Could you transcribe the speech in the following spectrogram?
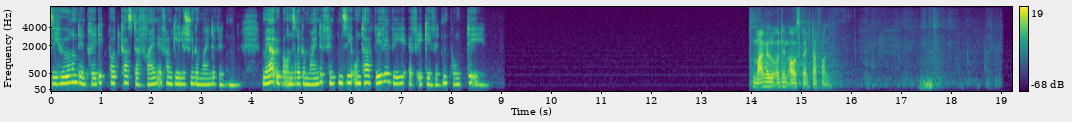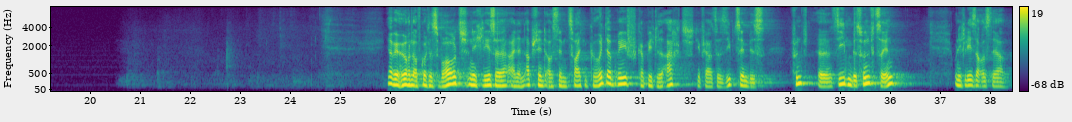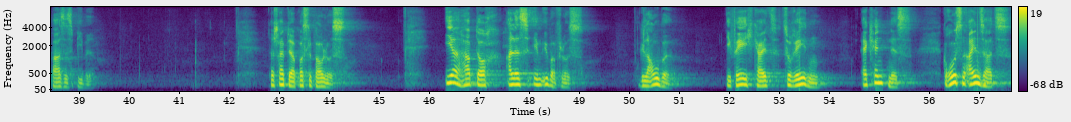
Sie hören den Predigt-Podcast der Freien Evangelischen Gemeinde Witten. Mehr über unsere Gemeinde finden Sie unter www.fegwitten.de. Mangel und den Ausgleich davon. Ja, wir hören auf Gottes Wort und ich lese einen Abschnitt aus dem zweiten Korintherbrief, Kapitel 8, die Verse 17 bis 5, äh, 7 bis 15 und ich lese aus der Basisbibel. Da schreibt der Apostel Paulus, ihr habt doch alles im Überfluss. Glaube, die Fähigkeit zu reden, Erkenntnis, großen Einsatz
